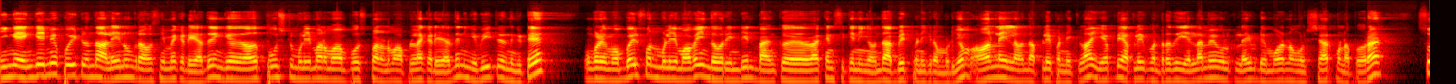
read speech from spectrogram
நீங்கள் எங்கேயுமே போயிட்டு வந்து அலையணுங்கிற அவசியமே கிடையாது. இங்கே ஏதாவது போஸ்ட் மூலியமாக நம்ம போஸ்ட் பண்ணணுமா அப்படிலாம் கிடையாது. நீங்கள் வீட்டில் இருந்துக்கிட்டு உங்களுடைய மொபைல் ஃபோன் மூலியமாகவே இந்த ஒரு இந்தியன் பேங்க் வேகன்சிக்கு நீங்கள் வந்து அப்டேட் பண்ணிக்கிற முடியும். ஆன்லைனில் வந்து அப்ளை பண்ணிக்கலாம். எப்படி அப்ளை பண்ணுறது எல்லாமே உங்களுக்கு லைவ் டெமோட நான் உங்களுக்கு ஷேர் பண்ண போகிறேன் ஸோ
